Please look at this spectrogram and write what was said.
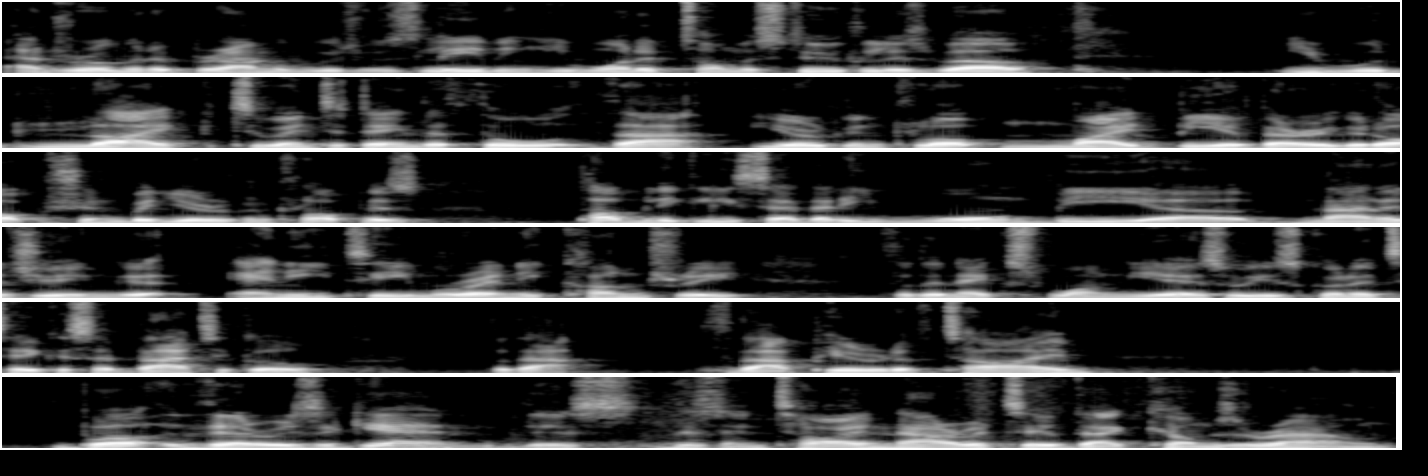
and Roman Abramovich was leaving, he wanted Thomas Tuchel as well. He would like to entertain the thought that Jurgen Klopp might be a very good option, but Jurgen Klopp has publicly said that he won't be uh, managing any team or any country for the next one year, so he's going to take a sabbatical for that for that period of time. But there is again this this entire narrative that comes around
